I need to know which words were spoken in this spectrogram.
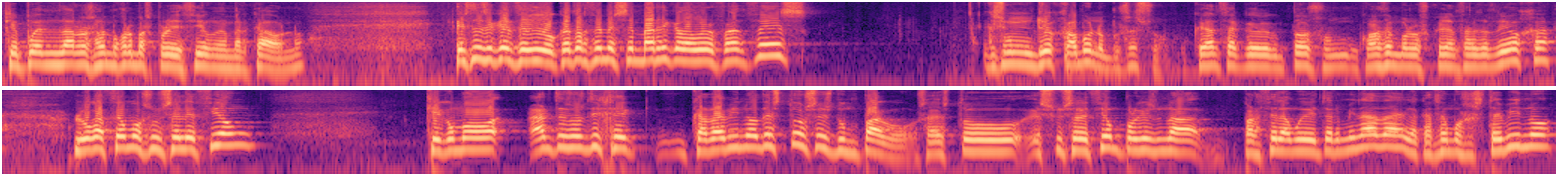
que pueden darnos a lo mejor más proyección en el mercado, ¿no? Este es el crianza, digo, 14 meses en barrica, laborero francés, que es un Rioja, bueno, pues eso, crianza que todos conocemos los crianzas de Rioja. Luego hacemos un selección, que como antes os dije, cada vino de estos es de un pago, o sea, esto es una selección porque es una parcela muy determinada en la que hacemos este vino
